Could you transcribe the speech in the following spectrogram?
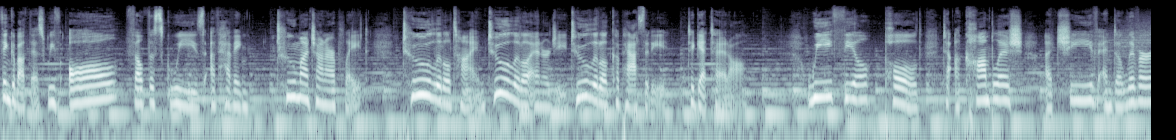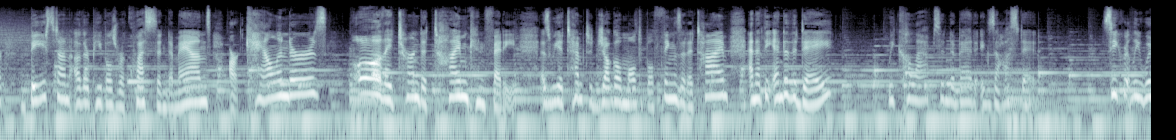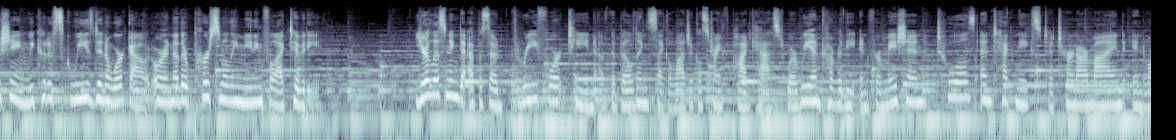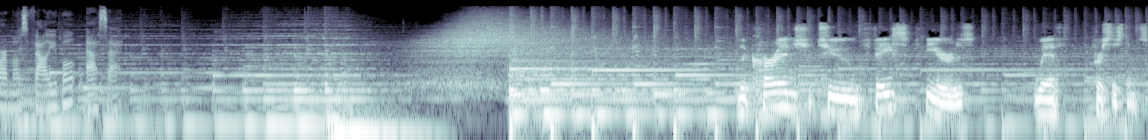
Think about this. We've all felt the squeeze of having too much on our plate, too little time, too little energy, too little capacity to get to it all. We feel pulled to accomplish, achieve, and deliver based on other people's requests and demands. Our calendars, oh, they turn to time confetti as we attempt to juggle multiple things at a time. And at the end of the day, we collapse into bed exhausted, secretly wishing we could have squeezed in a workout or another personally meaningful activity. You're listening to episode 314 of the Building Psychological Strength podcast, where we uncover the information, tools, and techniques to turn our mind into our most valuable asset. The courage to face fears with persistence.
